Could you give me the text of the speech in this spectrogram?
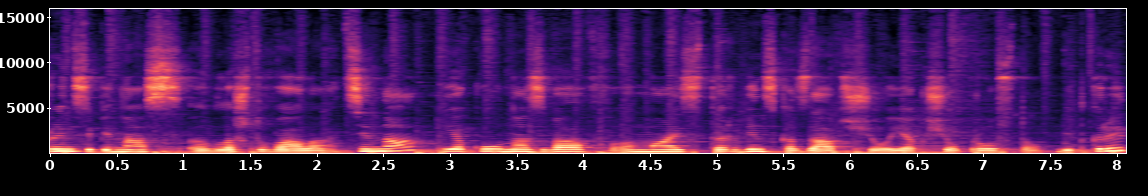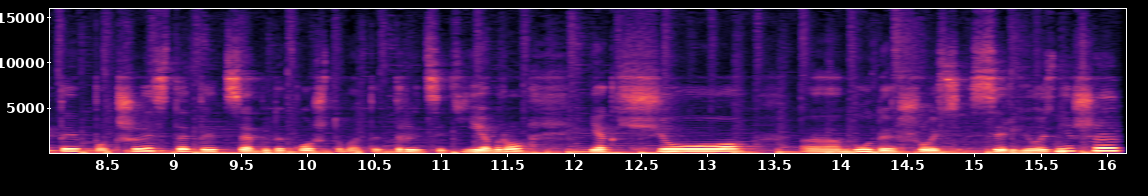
Принципі, нас влаштувала ціна, яку назвав майстер. Він сказав, що якщо просто відкрити, почистити, це буде коштувати 30 євро. Якщо буде щось серйозніше,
